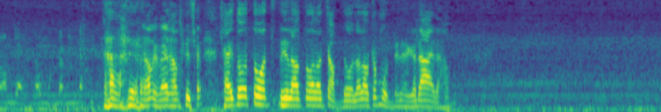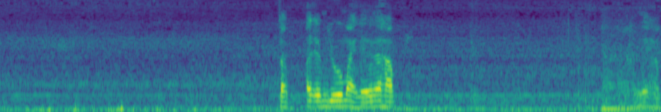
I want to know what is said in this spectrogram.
ลอมใหญ่เราหมุนแบบนี้ไม่ได้อ่าเนี่ยนะครับเห็นไหมครับคือใช้ใช้ตัวตัวคือเราตัวเราจับโดนแล้วเราก็หมุนไปเลยก็ได้นะครับจับ IMU ใหม่เลยนะครับอ่านี่ครับ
